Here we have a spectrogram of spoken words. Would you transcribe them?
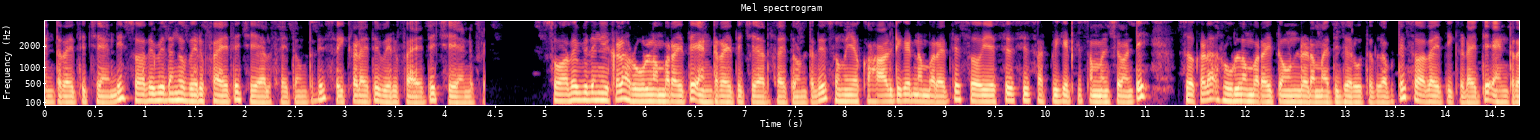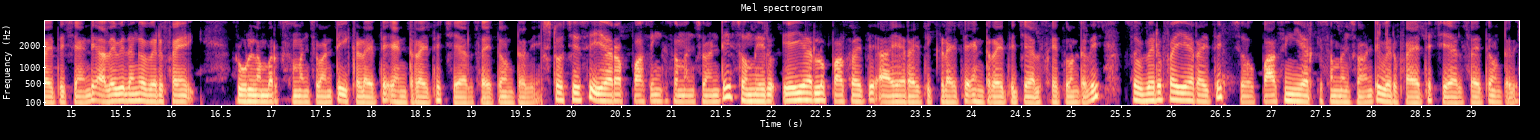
ఎంటర్ అయితే చేయండి. సో అదేవిధంగా వెరిఫై అయితే చేయాల్సి అయితే ఉంటుంది. సో ఇక్కడైతే వెరిఫై అయితే చేయండి. సో అదేవిధంగా ఇక్కడ రూల్ నెంబర్ అయితే ఎంటర్ అయితే చేయాల్సి అయితే ఉంటుంది. సో మీ యొక్క హాల్ టికెట్ నెంబర్ అయితే సో ఎస్ఎస్సి సర్టిఫికేట్కి సంబంధించి సో ఇక్కడ రూల్ నెంబర్ అయితే ఉండడం అయితే జరుగుతుంది కాబట్టి సో అదైతే ఇక్కడైతే ఎంటర్ అయితే చేయండి. అదేవిధంగా వెరిఫై రూల్ నెంబర్కి సంబంధించి ఇక్కడైతే ఎంటర్ అయితే చేయాల్సి అయితే ఉంటుంది. నెక్స్ట్ వచ్చేసి ఇయర్ ఆఫ్ పాసింగ్కి సంబంధించి సో మీరు ఏ ఇయర్లో పాస్ అయితే ఆ ఇయర్ అయితే ఇక్కడైతే ఎంటర్ అయితే చేయాల్సి అయితే ఉంటుంది. సో వెరిఫై ఇయర్ అయితే సో పాసింగ్ ఇయర్కి సంబంధించి వెరిఫై అయితే చేయాల్సి అయితే ఉంటుంది.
